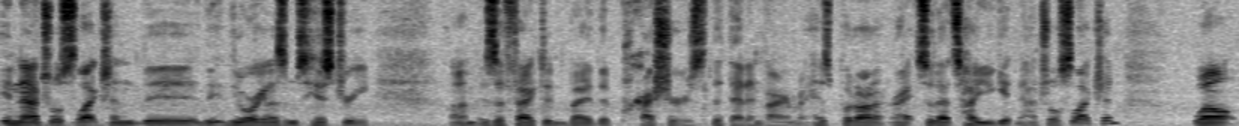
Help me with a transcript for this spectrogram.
in natural selection, the, the, the organism's history um, is affected by the pressures that that environment has put on it, right? So that's how you get natural selection. Well,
